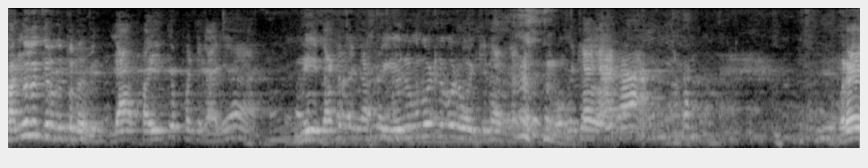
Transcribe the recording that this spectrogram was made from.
కన్నులు తిరుగుతున్నవి. లే పైకి ఇప్పటి కానీ మీ దగ్గర నాకు ఎలుగుగుట్లు కూడా వచ్చినారు కదా రారా? ఒరే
